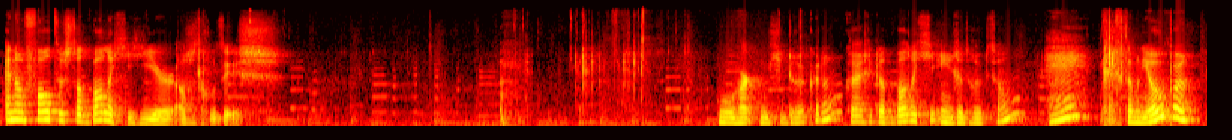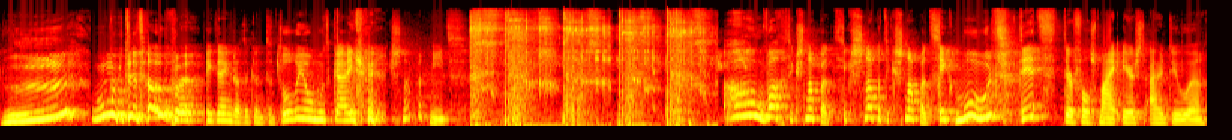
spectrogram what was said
En dan valt dus dat balletje hier, als het goed is. Hoe hard moet je drukken dan? Krijg ik dat balletje ingedrukt dan? Hé? Ik krijg het helemaal niet open. Hoe moet dit open? Ik denk dat ik een tutorial moet kijken. Ik snap het niet. Oh, wacht, ik snap het. Ik snap het, ik snap het. Ik moet dit er volgens mij eerst uitduwen.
